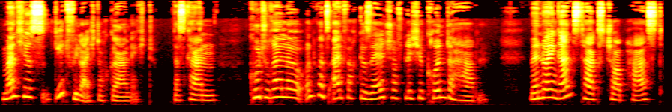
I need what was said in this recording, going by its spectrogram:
Manches geht vielleicht auch gar nicht. Das kann kulturelle und ganz einfach gesellschaftliche Gründe haben. Wenn du einen Ganztagsjob hast,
